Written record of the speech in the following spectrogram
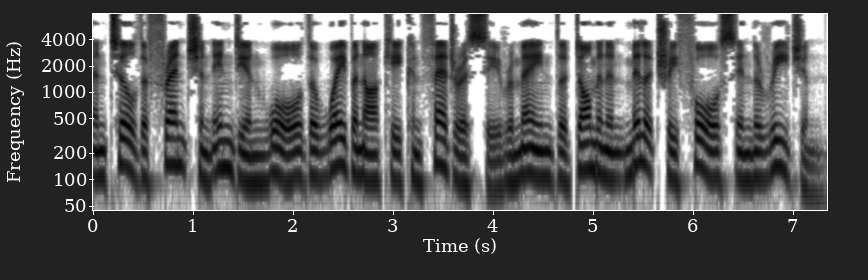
Until the French and Indian War the Wabanaki Confederacy remained the dominant military force in the region.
